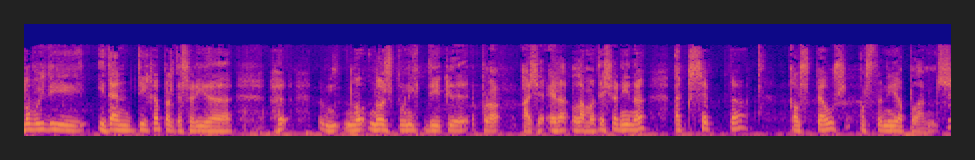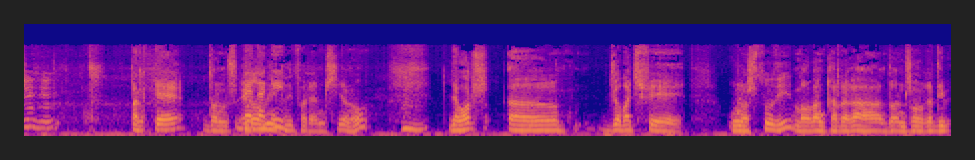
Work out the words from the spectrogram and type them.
no vull dir idèntica perquè seria no, no és bonic dir que però vaja, era la mateixa nina excepte que els peus els tenia plans perquè doncs era Vet l'única diferència no? llavors eh, jo vaig fer un estudi, me'l va encarregar doncs, el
